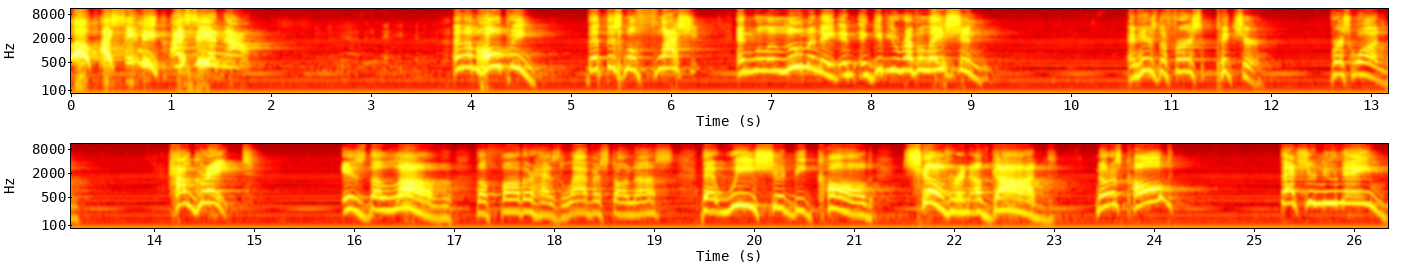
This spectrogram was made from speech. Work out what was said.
"Oh, I see me. I see it now." And I'm hoping that this will flash and will illuminate and, and give you revelation. And here's the first picture, verse 1. How great is the love the Father has lavished on us that we should be called children of God. Notice called? That's your new name.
